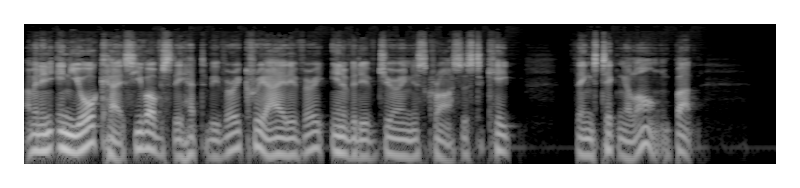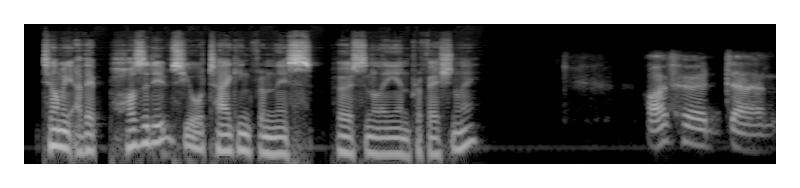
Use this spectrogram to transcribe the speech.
I mean, in, in your case, you've obviously had to be very creative, very innovative during this crisis to keep things ticking along. But tell me, are there positives you're taking from this personally and professionally? I've heard um,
